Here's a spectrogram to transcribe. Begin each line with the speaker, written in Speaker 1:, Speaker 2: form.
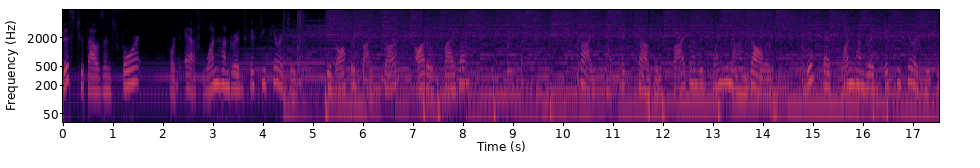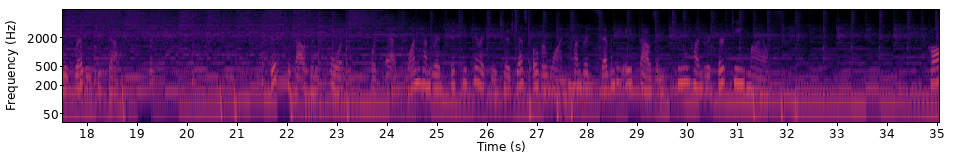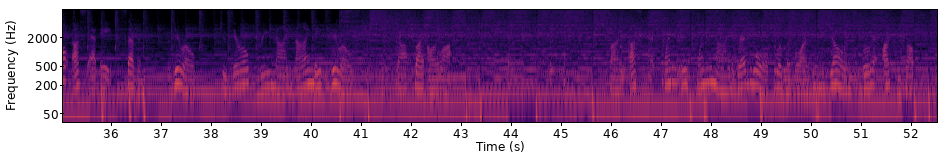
Speaker 1: This 2004 Ford F-150 Heritage is offered by Starks Auto Plaza. Price at $6,529. This F-150 Heritage is ready to sell. This 2004 Ford F-150 Heritage has just over 178,213 miles. Call us at 870-2039980 and stop by our lot. Find us at 2829 Red Wolf Boulevard in Jonesboro, Arkansas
